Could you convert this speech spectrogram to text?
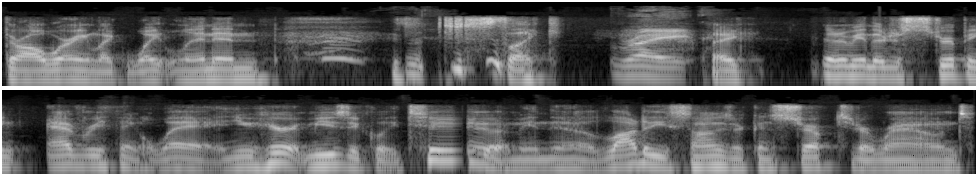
They're all wearing like white linen. it's just like right, like you know what I mean. They're just stripping everything away, and you hear it musically too. I mean, a lot of these songs are constructed around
